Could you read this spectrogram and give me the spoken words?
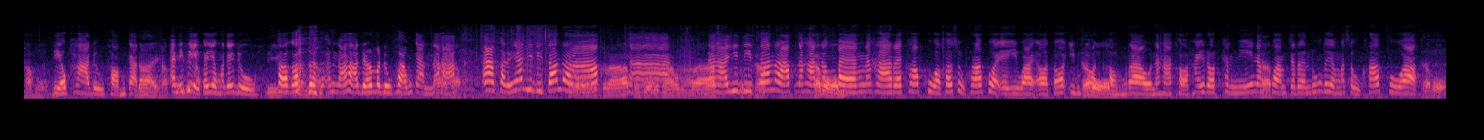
ครับผม เดี๋ยวพาดูพร้อมกัน ได้ครับอันนี้ดีพี่เลยเอกก็ยังไม่ได้ดูดีเพราะก็ครับ นะคะ เดี๋ยวเรามาดูพร้อมกันนะคะได้ครับ อะขออนุญาตยินดีต้อนรับครับผมครับขอบคุณครับ นะคะ ยินดีต้อนรับนะคะครับน้องผมแบงค์นะคะ และครอบครัวเข้าสู่ครอบครัว AEY Auto ครับ Import ผมของเรานะคะ ขอให้รถคันนี้ครันำบความเจริญรุ่งเรืองมาสู่ครอบครัว ครับผม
